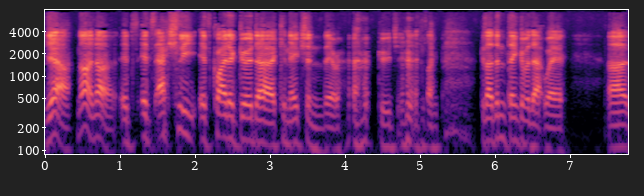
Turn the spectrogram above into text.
yeah, no, no, it's it's actually it's quite a good uh, connection there, Cooch. it's like because I didn't think of it that way. Uh,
